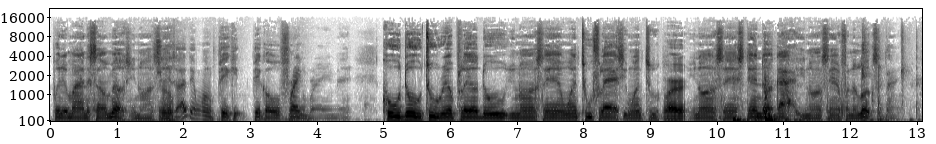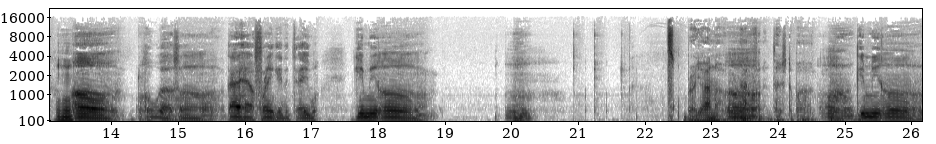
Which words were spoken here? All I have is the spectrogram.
put his mind to something else. You know what I'm saying? So I didn't want to pick it, pick old Frank brain. Cool dude too, real player dude. You know what I'm saying? One too flashy, one too. right. You know what I'm saying? Stand up guy. You know what I'm saying? From the looks of things. Mm-hmm. Um, who else? Um, gotta have Frank at the table. Give me um. Bro, y'all know we're not finna touch the ball. Um, give me um,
